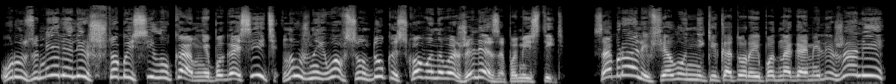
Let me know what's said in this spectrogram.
Уразумели лишь, чтобы силу камня погасить, нужно его в сундук из кованого железа поместить. Собрали все лунники, которые под ногами лежали,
